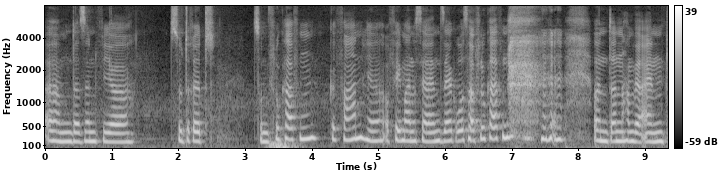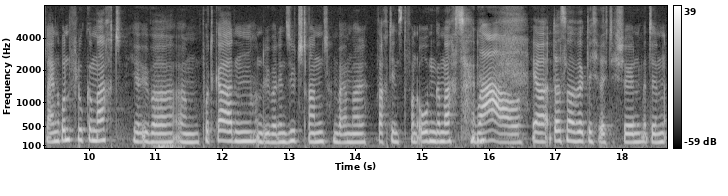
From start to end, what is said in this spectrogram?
ähm, da sind wir zu dritt zum Flughafen gefahren. Hier auf Fehmarn ist ja ein sehr großer Flughafen. und dann haben wir einen kleinen Rundflug gemacht, hier über ähm, Puttgarden und über den Südstrand. Haben wir einmal Wachdienst von oben gemacht. Wow. Ja, das war wirklich richtig schön mit den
